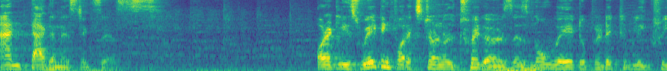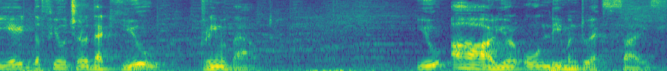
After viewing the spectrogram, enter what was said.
antagonist exists or at least waiting for external triggers is no way to predictably create the future that you dream about. You are your own demon to exercise.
